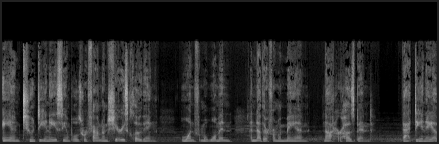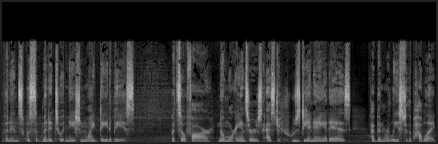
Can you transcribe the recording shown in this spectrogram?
And two DNA samples were found on Sherri's clothing one from a woman, another from a man, not her husband. That DNA evidence was submitted to a nationwide database. But so far, no more answers as to whose DNA it is have been released to the public,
